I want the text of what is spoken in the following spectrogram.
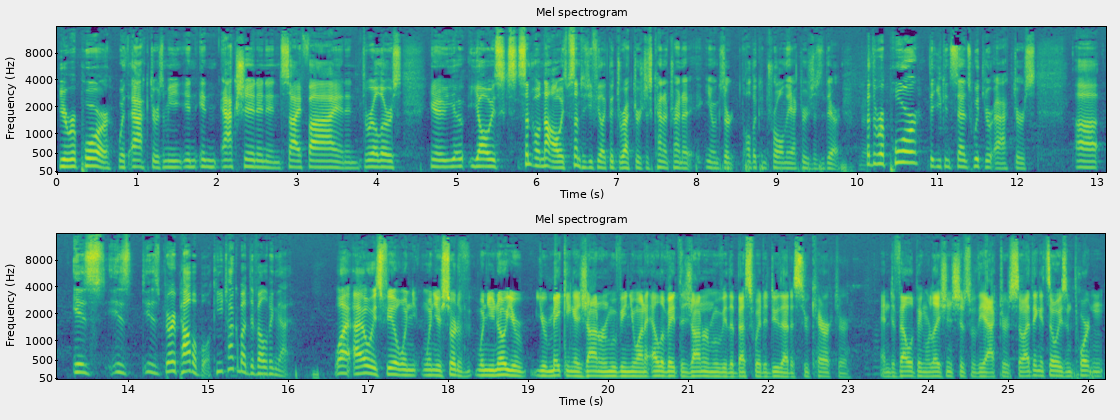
your rapport with actors. I mean, in, in action and in sci-fi and in thrillers, you know, you, you always, some, well, not always, but sometimes you feel like the director's just kind of trying to, you know, exert all the control and the actor's just there. But the rapport that you can sense with your actors uh, is, is, is very palpable. Can you talk about developing that? Well, I I always feel when when you're sort of when you know you're you're making a genre movie and you want to elevate the genre movie, the best way to do that is through character. And developing relationships with the actors. So I think it's always important,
